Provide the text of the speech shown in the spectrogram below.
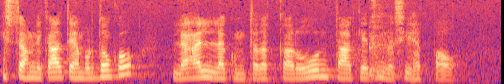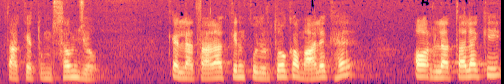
اس طرح ہم نکالتے ہیں مردوں کو۔ لعلکم تذکرون تاکہ تم نصیحت پاؤ، تاکہ تم سمجھو کہ اللہ تعالیٰ کن قدرتوں کا مالک ہے اور اللہ تعالیٰ کی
